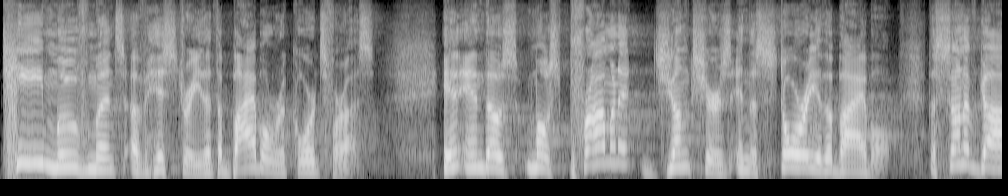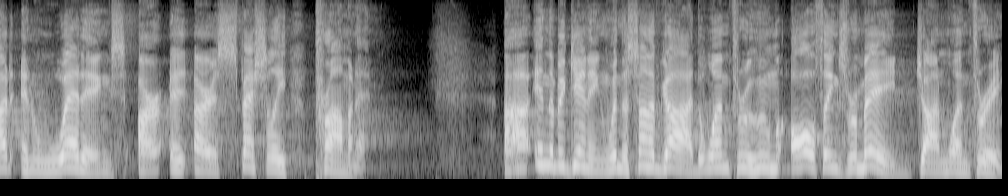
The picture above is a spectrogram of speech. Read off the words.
key movements of history that the Bible records for us, in, in those most prominent junctures in the story of the Bible, the Son of God and weddings are, are especially prominent. Uh, in the beginning, when the Son of God, the one through whom all things were made, John 1 3,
